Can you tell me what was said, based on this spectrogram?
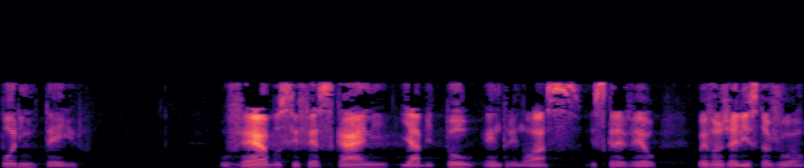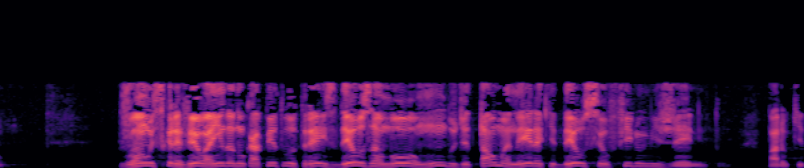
por inteiro. O Verbo se fez carne e habitou entre nós, escreveu o evangelista João. João escreveu ainda no capítulo 3: Deus amou ao mundo de tal maneira que deu o seu Filho unigênito, para, que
